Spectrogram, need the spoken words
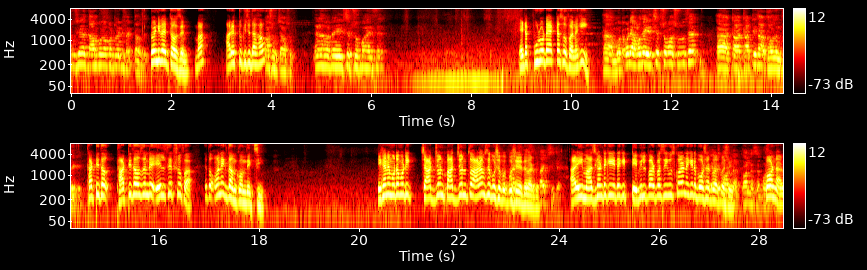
টু সিটার দাম পড়বে আপনার twenty five thousand twenty five thousand বা আরও একটু কিছু দেখাও। আসুন আসুন। এটা শেপ সোফা আছে। এটা পুরোটা একটা সোফা নাকি? হ্যাঁ মোটামুটি আমাদের এল শেপ সোফা শুরু স্যার। থার্টি থাউজেন্ড থেকে। থার্টি থার্টি থাউজেন্ডে এল সেপ সোফা এ তো অনেক দাম কম দেখছি। এখানে মোটামুটি চারজন পাঁচজন তো আরামসে বসে বসে যেতে পারবে। আর এই মাঝখানটা কি এটা কি টেবিল পারপাসে ইউজ করে নাকি এটা বসার পারপাসে কর্নার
